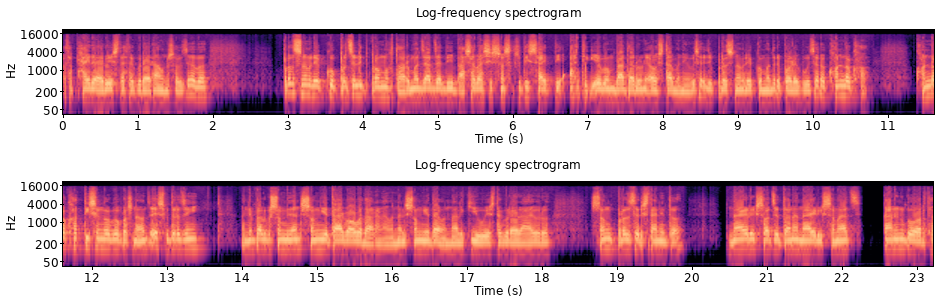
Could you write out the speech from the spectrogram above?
अथवा फाइदाहरू यस्ता यस्ता कुराहरू आउन सक्छ। अब प्रदेश नम्बर एकको प्रचलित प्रमुख धर्म जात जाति भाषाभाषी संस्कृति साहित्य आर्थिक एवं वातावरणीय अवस्था भनेको छ। यो प्रदेश नम्बर एकको मात्रै पढेको छ र खण्ड ख। खण्ड ख तिसँगको प्रश्न हुन्छ। यसभित्र चाहिँ नेपालको संविधान सङ्घीयताको अवधारणा भन्नाले सङ्घीयता भन्नाले के हो यस्ता कुराहरू आयो र सङ्घ प्रदेश र स्थानीय त नागरिक सचेतना नागरिक समाज कानुनको अर्थ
